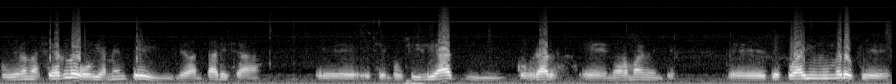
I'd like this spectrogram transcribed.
pudieron hacerlo, obviamente, y levantar esa, eh, esa imposibilidad y cobrar normalmente. Eh, después hay un número que eh,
